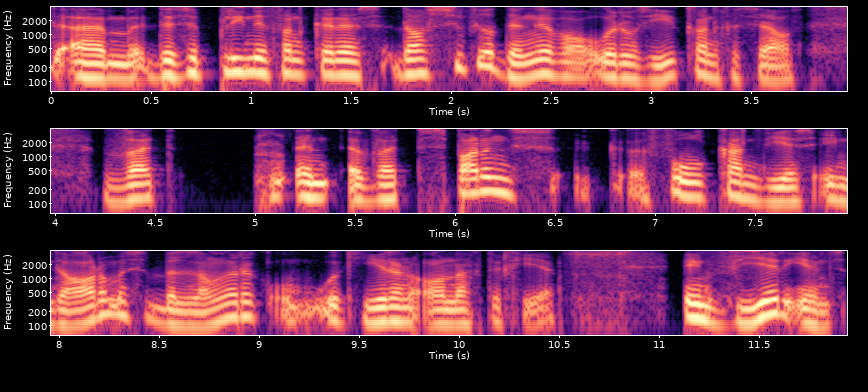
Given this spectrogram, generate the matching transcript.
ehm um, dissipline van kinders. Daar's soveel dinge waaroor ons hier kan gesels wat in wat spanningsvol kan wees en daarom is dit belangrik om ook hieraan aandag te gee. En weer eens,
